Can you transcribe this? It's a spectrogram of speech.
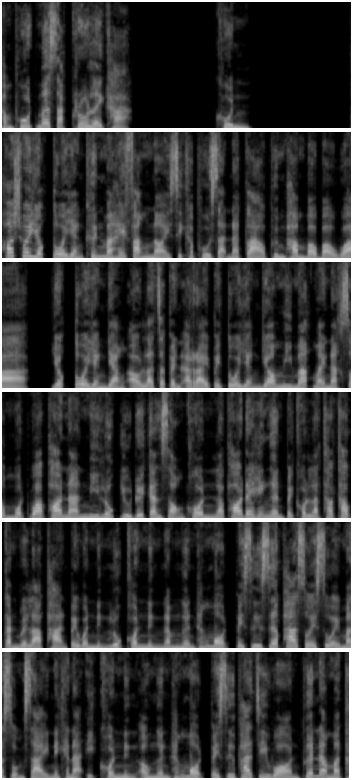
คำพูดเมื่อสักครู่เลยค่ะ คุณ พ่อช่วยยกตัวอย่างขึ้นมาให้ฟังหน่อยสิคภูสัตนะกล่าวพึมพำเบาๆว่า ยกตัวอย่างอย่างเอาละจะเป็นอะไรไปตัวอย่างย่อมมีมากมายนักสมมติว่าพ่อนั้นมีลูกอยู่ด้วยกันสองคน และพ่อได้ให้เงินไปคนละเท่า ๆ กันเวลาผ่านไปวันหนึ่งลูกคนหนึ่งนำเงินทั้งหมดไปซื้อเสื้อผ้าสวยๆมาสวมใส่ในขณะอีกคนหนึ่งเอาเงินทั้งหมดไปซื้อผ้าจีวร เพื่อนำมาถ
